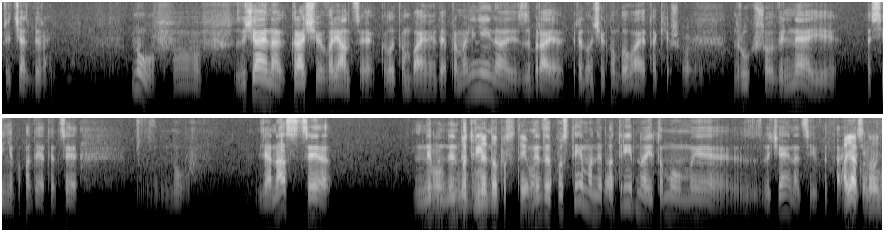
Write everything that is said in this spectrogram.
під час збирання. Ну, звичайно, кращий варіант це коли комбайн йде прямолінійно, збирає рядочок, ну буває таке, що вдруг що вільне і насіння попаде, то це ну, для нас це не, Ну, не не- потрібно. недопустимо. Недопустимо, не потрібно, і тому ми, звичайно, ці питання. А як воно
